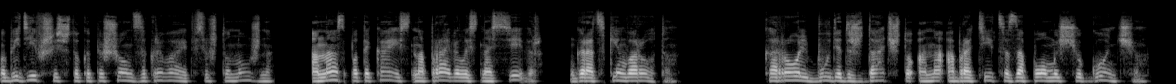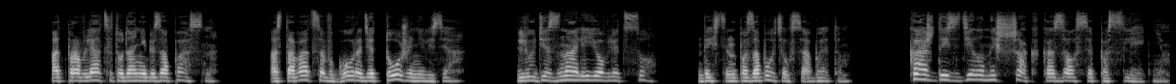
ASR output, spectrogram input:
Убедившись, что капюшон закрывает все, что нужно, она, спотыкаясь, направилась на север, к городским воротам. Король будет ждать, что она обратится за помощью гончим. Отправляться туда небезопасно. Оставаться в городе тоже нельзя. Люди знали ее в лицо. Дестин позаботился об этом. Каждый сделанный шаг казался последним.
